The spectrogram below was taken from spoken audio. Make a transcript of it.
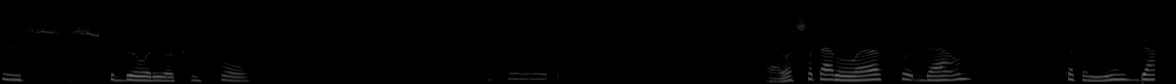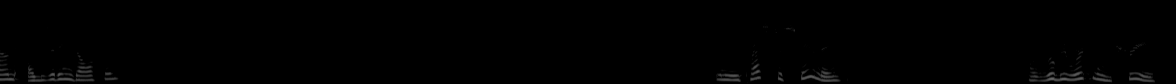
crease stability or control. You see that right? Yeah. All right, let's set that left foot down. Set the knees down, exiting dolphin. When we press to standing, uh, we'll be working tree.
